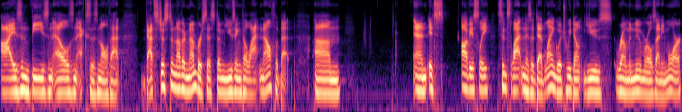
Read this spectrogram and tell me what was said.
I's and B's and L's and X's and all that, that's just another number system using the Latin alphabet. Um, and it's obviously since Latin is a dead language, we don't use Roman numerals anymore.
